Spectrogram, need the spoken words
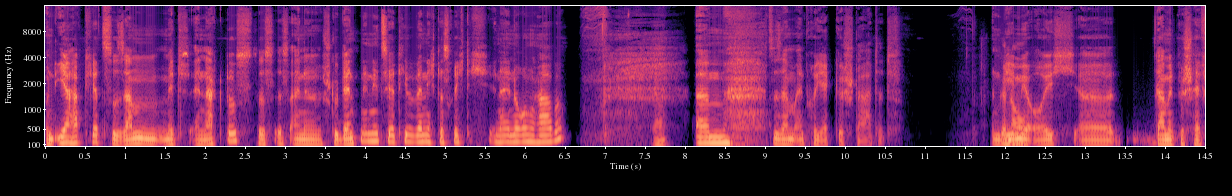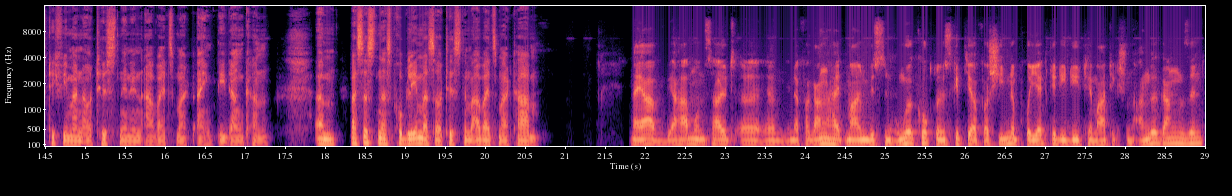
Und ihr habt jetzt zusammen mit Enactus, das ist eine Studenteninitiative, wenn ich das richtig in Erinnerung habe, ja. ähm, zusammen ein Projekt gestartet, in genau. dem ihr euch äh, damit beschäftigt, wie man Autisten in den Arbeitsmarkt eingliedern kann. Ähm, was ist denn das Problem, was Autisten im Arbeitsmarkt haben? Naja, wir haben uns halt äh, in der Vergangenheit mal ein bisschen umgeguckt und es gibt ja verschiedene Projekte, die die Thematik schon angegangen sind.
